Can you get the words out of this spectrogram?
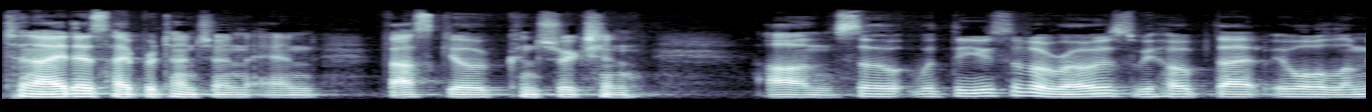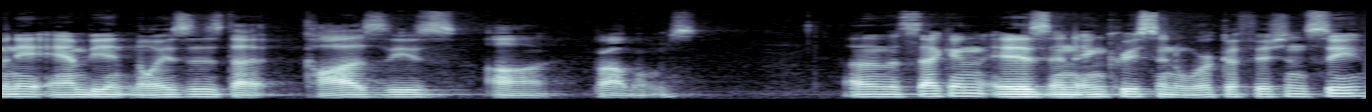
tinnitus, hypertension, and vasoconstriction. Um, so with the use of a rose, we hope that it will eliminate ambient noises that cause these uh, problems. And the second is an increase in work efficiency.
